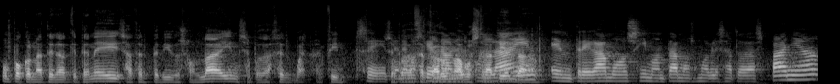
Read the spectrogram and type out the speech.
un poco el material que tenéis, hacer pedidos online, se puede hacer, bueno, en fin, Sí, se puede acercar uno a vuestra online, tienda. entregamos y montamos muebles a toda España,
